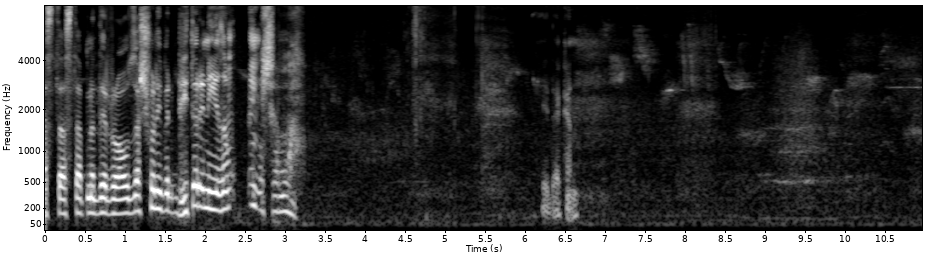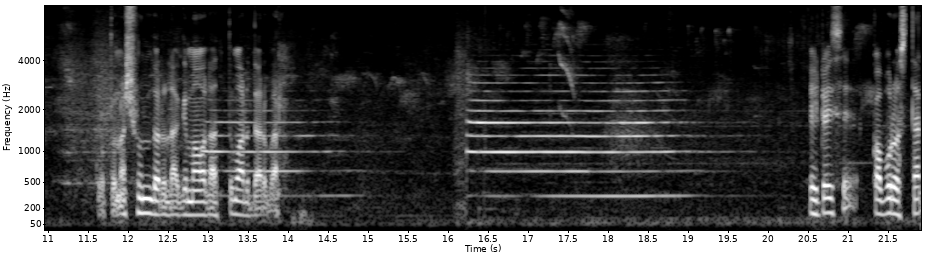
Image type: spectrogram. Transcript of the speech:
আস্তে আস্তে আপনাদের রওজা শরীফের ভিতরে নিয়ে যাব ইনশাল্লাহ এই দেখেন। কত না সুন্দর লাগে মাওলা তোমার দরবার। এইটা হচ্ছে কবরস্থান।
